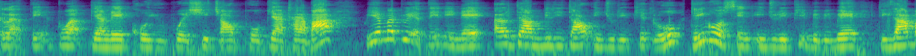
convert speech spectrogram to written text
ကလပ်အသင်းအတွက်ပြန်လဲခေါ်ယူပွဲရှိကြောင်းဖော်ပြထားတာပါ။ Real Madrid အသင်းအနေနဲ့ Elder Militao injury ဖြစ်သလို Dingosin injury ဖြစ်ပေပေမဲ့ဒီကစားမ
